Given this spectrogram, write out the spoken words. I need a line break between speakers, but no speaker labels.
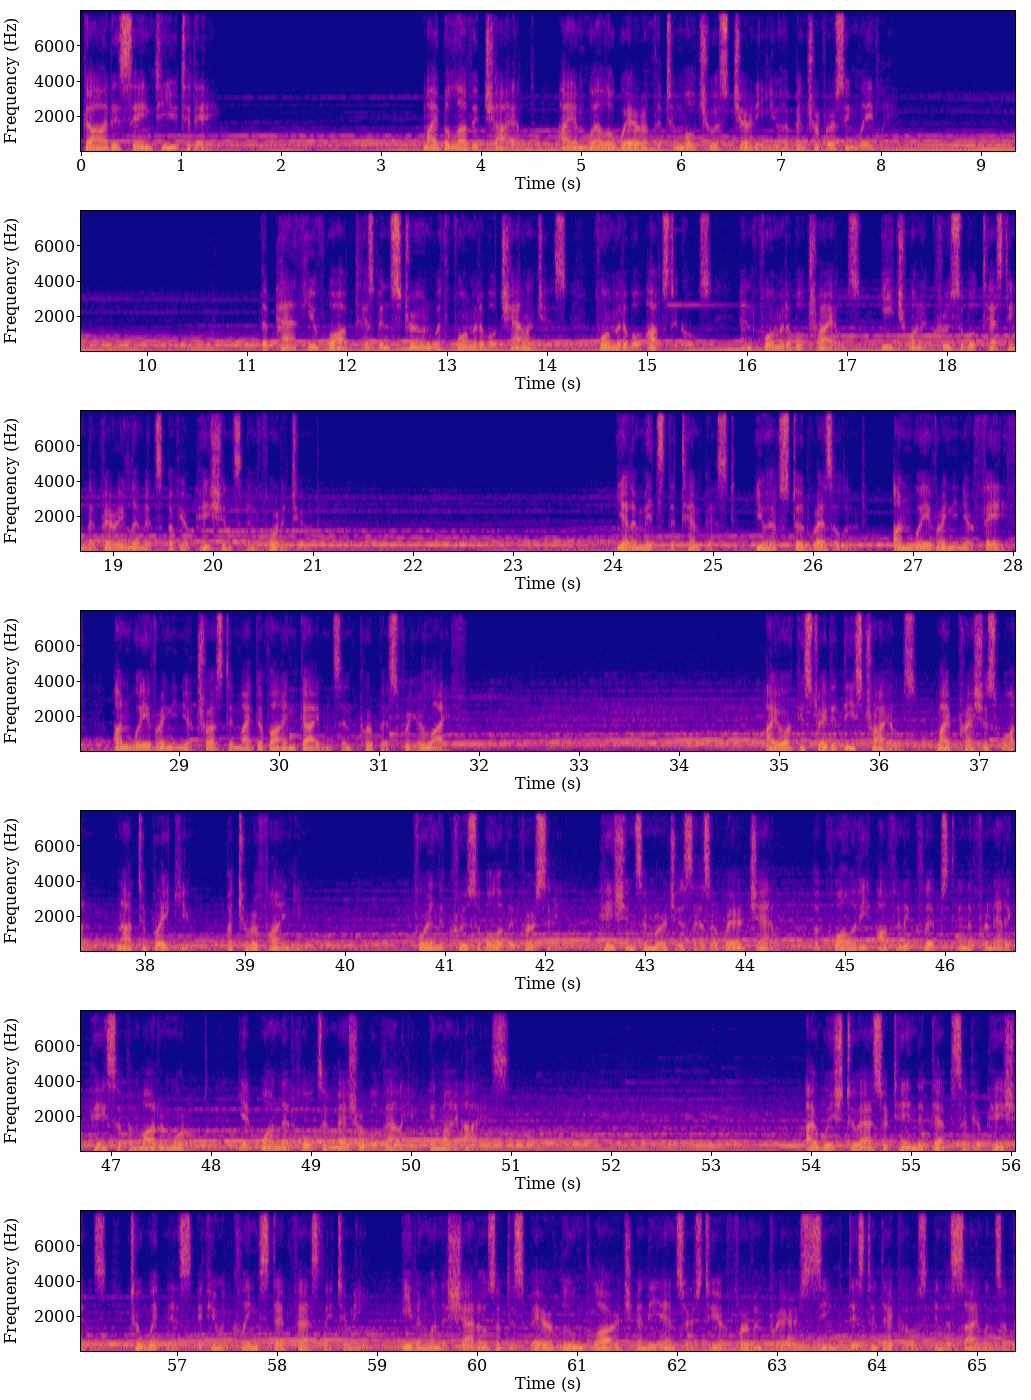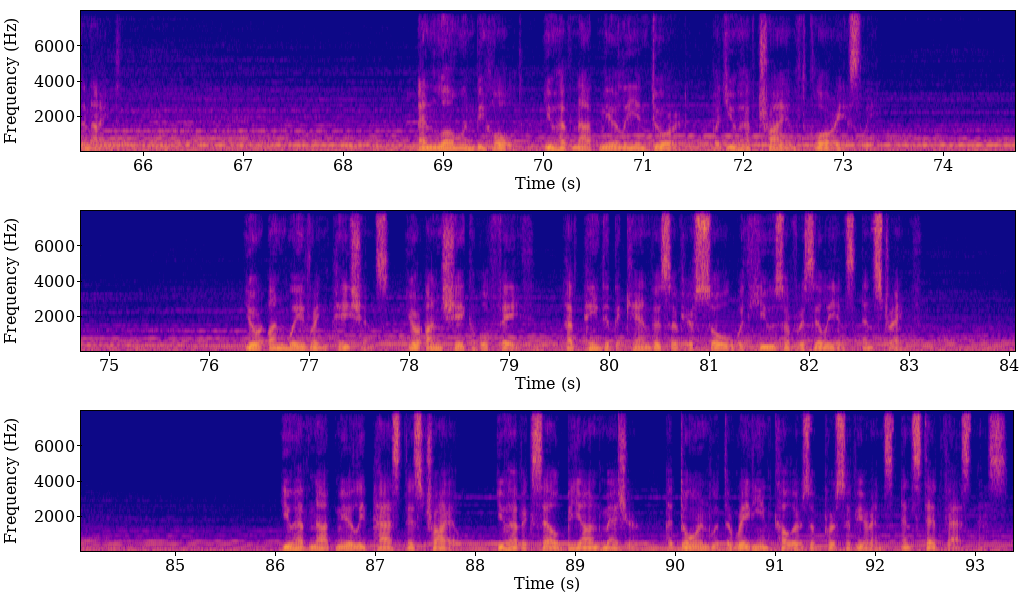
God is saying to you today. My beloved child, I am well aware of the tumultuous journey you have been traversing lately. The path you've walked has been strewn with formidable challenges, formidable obstacles, and formidable trials, each one a crucible testing the very limits of your patience and fortitude. Yet amidst the tempest, you have stood resolute, unwavering in your faith, unwavering in your trust in my divine guidance and purpose for your life. I orchestrated these trials, my precious one, not to break you, but to refine you. For in the crucible of adversity, patience emerges as a rare gem, a quality often eclipsed in the frenetic pace of the modern world, yet one that holds immeasurable value in my eyes. I wish to ascertain the depths of your patience, to witness if you would cling steadfastly to me, even when the shadows of despair loomed large and the answers to your fervent prayers seemed distant echoes in the silence of the night. And lo and behold, you have not merely endured, but you have triumphed gloriously. Your unwavering patience, your unshakable faith, have painted the canvas of your soul with hues of resilience and strength. You have not merely passed this trial, you have excelled beyond measure, adorned with the radiant colors of perseverance and steadfastness.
